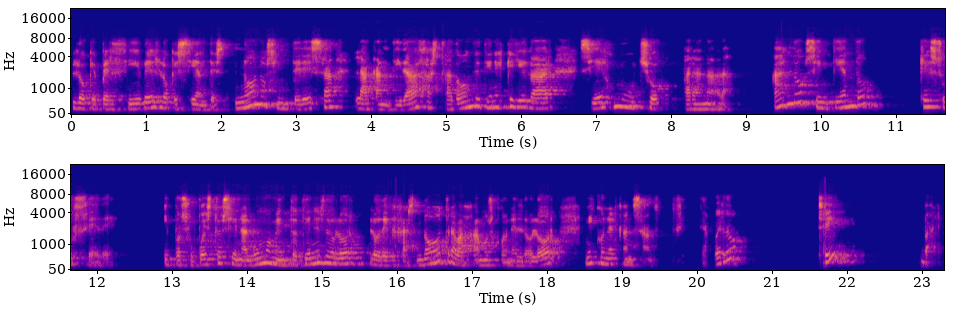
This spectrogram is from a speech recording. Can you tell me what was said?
lo que percibes, lo que sientes. No nos interesa la cantidad, hasta dónde tienes que llegar, si es mucho, para nada. Hazlo sintiendo qué sucede. Y por supuesto, si en algún momento tienes dolor, lo dejas. No trabajamos con el dolor ni con el cansancio. ¿De acuerdo? ¿Sí? Vale.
